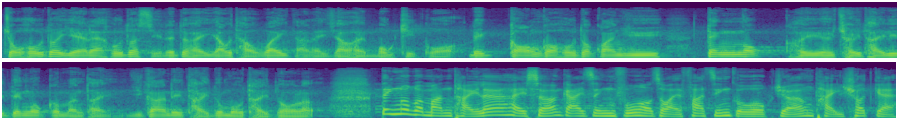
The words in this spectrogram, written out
做好多嘢咧，好多時咧都係有頭威，但係就係冇結果。你講過好多關於丁屋去取締啲丁屋嘅問題，而家你提都冇提多啦。丁屋嘅問題咧係上一屆政府我作為發展局局長提出嘅，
